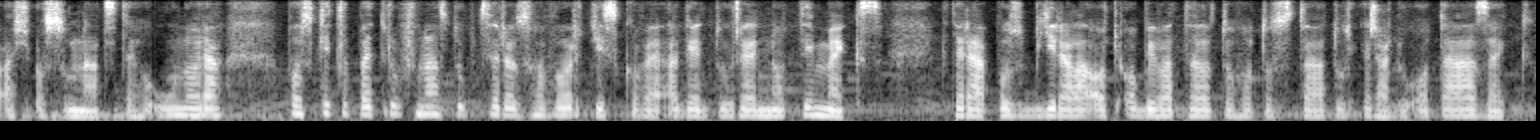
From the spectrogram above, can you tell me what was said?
až 18. února, poskytl Petrův nástupce rozhovor tiskové agentuře Notimex, která pozbírala od obyvatel tohoto státu řadu otázek.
